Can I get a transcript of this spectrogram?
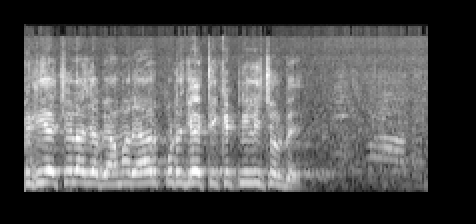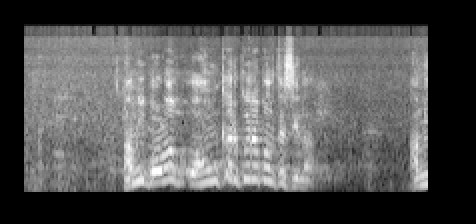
মিডিয়ায় চলে যাবে, আমার এয়ারপোর্টে যে টিকিট নিলেই চলবে। আমি বড় অহংকার করে বলতেছি না। আমি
